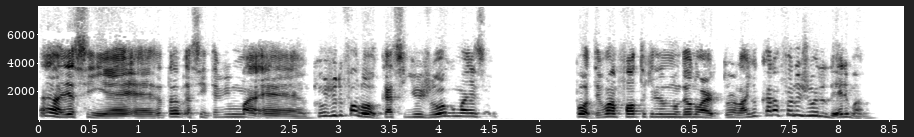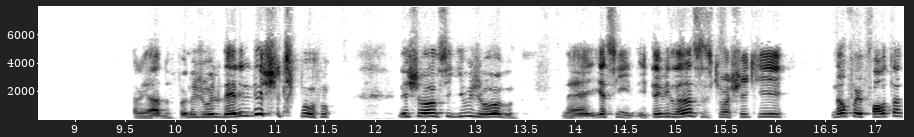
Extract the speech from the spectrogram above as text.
Ah, e assim, é, é, eu assim, teve uma. É, o que o Júlio falou, quer seguir o jogo, mas. Pô, teve uma falta que ele não deu no Arthur lá, que o cara foi no joelho dele, mano. Tá ligado? Foi no joelho dele ele deixou, tipo, deixou seguir o jogo. Né? E assim, e teve lances que eu achei que não foi falta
